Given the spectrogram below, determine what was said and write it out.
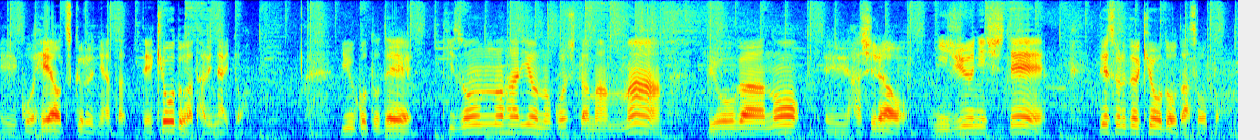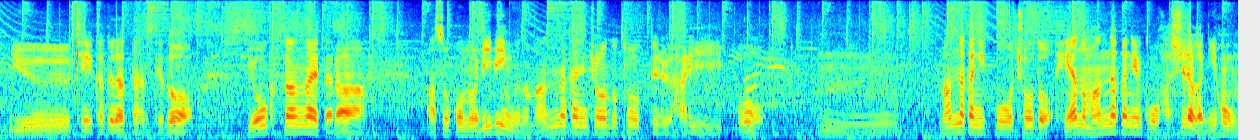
えーこう部屋を作るにあたって強度が足りないということで既存の梁を残したまんま両側の、え柱を二重にしてでそれで強度を出そうという計画だったんですけどよく考えたらあそこのリビングの真ん中にちょうど通ってる梁をうん真ん中にこうちょうど部屋の真ん中にこう柱が2本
